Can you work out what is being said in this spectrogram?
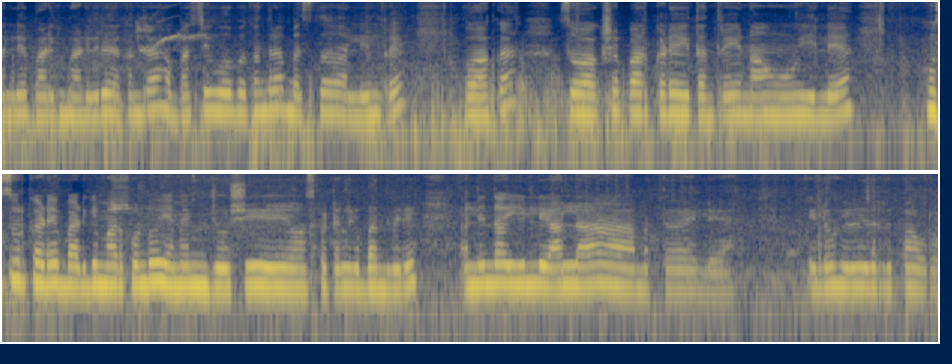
ಅಲ್ಲೇ ಬಾಡಿಗೆ ಮಾಡಿವಿ ರೀ. ಯಾಕಂದ್ರೆ ಬಸ್ಸಿಗೆ ಹೋಗ್ಬೇಕಂದ್ರೆ ಬಸ್ ಅಲ್ಲಿಲ್ಲ ರೀ ಹೋಗಕ್ಕೆ ಸೊ ಅಕ್ಷಯ ಪಾರ್ಕ್ ಕಡೆ ಐತಂತ್ರಿ. ನಾವು ಇಲ್ಲೇ ಹೊಸೂರು ಕಡೆ ಬಾಡಿಗೆ ಮಾಡಿಕೊಂಡು ಎಂ ಎಂ ಜೋಶಿ ಹಾಸ್ಪಿಟಲ್ಗೆ ಬಂದ್ವಿ ರೀ. ಅಲ್ಲಿಂದ ಇಲ್ಲಿ ಅಲ್ಲ, ಮತ್ತು ಇಲ್ಲಿ ಎಲ್ಲೋ ಹೇಳಿದ್ರಪ್ಪ ಅವರು.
